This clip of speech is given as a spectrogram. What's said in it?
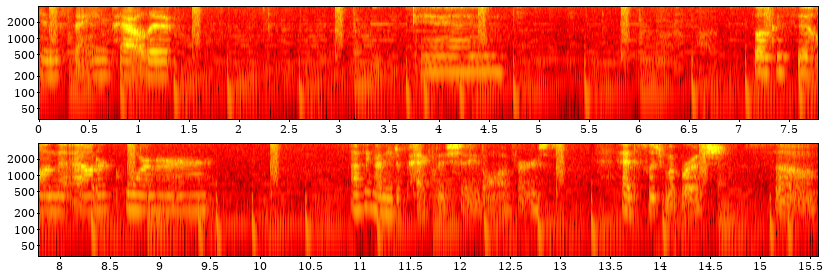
in the same palette. And focus it on the outer corner. I think I need to pack this shade on first. I Had to switch my brush. So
